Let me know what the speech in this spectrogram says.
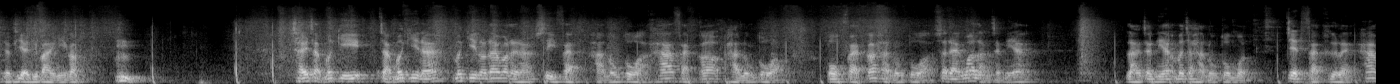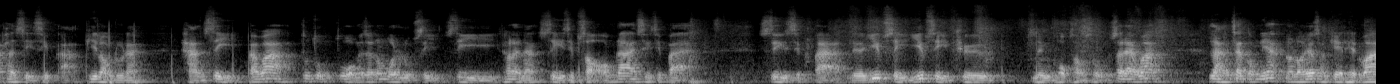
เดี๋ยวพี่อธิบายอย่างนี้ก่อน ใช้จากเมื่อกี้จากเมื่อกี้นะ เมื่อกี้เราได้ว่าอะไรนะสี่แฟกหารลงตัวห้าแฟกก็หารลงตัวหกแฟกก็หารลงตัว แสดงว่าหลังจากเนี้ยหลังจากเนี้ยมันจะหารลงตัวหมดเจ็ดแฟกคืออะไรห้าพันสี่สิบอะพี่ลองดูนะหารสี่แปลว่าทุกๆตัวมันจะต้องวนลูปสี่สี่เท่าไหร่นะสี่สิบสองได้สี่สิบแปดสี่สิบแปดเหลือยี่สิบสี่ยี่สิบสี่คือหนึ่งหกสองศูนย์แสดงว่าหลังจากตรงเนี้ยเราเราจะสังเกตเห็นว่า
